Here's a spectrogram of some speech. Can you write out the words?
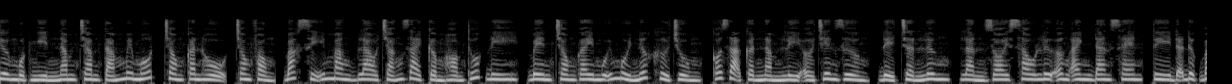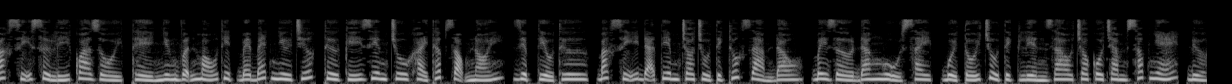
chương 1581, trong căn hộ, trong phòng, bác sĩ mang blau trắng dài cầm hòm thuốc đi, bên trong gây mũi mùi nước khử trùng, có dạ cần nằm lì ở trên giường, để trần lưng, làn roi sau lư âng anh đan sen, tuy đã được bác sĩ xử lý qua rồi, thế nhưng vẫn máu thịt be bét như trước, thư ký riêng Chu Khải thấp giọng nói, Diệp tiểu thư, bác sĩ đã tiêm cho chủ tịch thuốc giảm đau, bây giờ đang ngủ say, buổi tối chủ tịch liền giao cho cô chăm sóc nhé, được.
